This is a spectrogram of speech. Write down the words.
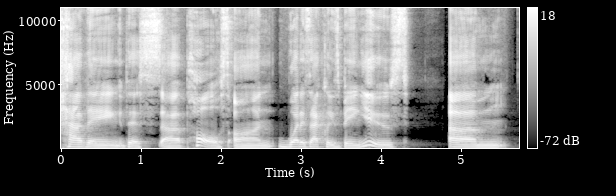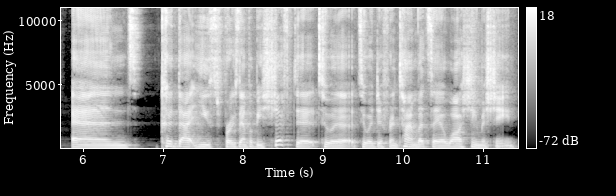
having this uh, pulse on what exactly is being used um, and could that use, for example, be shifted to a to a different time? Let's say a washing machine.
